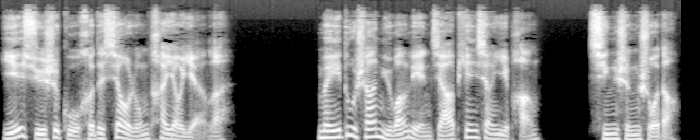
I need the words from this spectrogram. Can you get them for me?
也许是古河的笑容太耀眼了，美杜莎女王脸颊偏向一旁，轻声说道：“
